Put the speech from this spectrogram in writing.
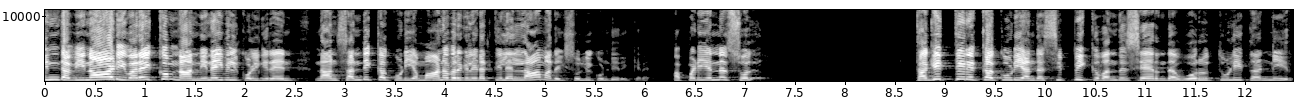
இந்த வினாடி வரைக்கும் நான் நினைவில் கொள்கிறேன். நான் சந்திக்கக்கூடிய மாணவர்களிடத்தில் எல்லாம் அதை சொல்லிக் கொண்டிருக்கிறேன். அப்படி என்ன சொல்? தகித்திருக்கக்கூடிய அந்த சிப்பிக்கு வந்து சேர்ந்த ஒரு துளி தண்ணீர்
